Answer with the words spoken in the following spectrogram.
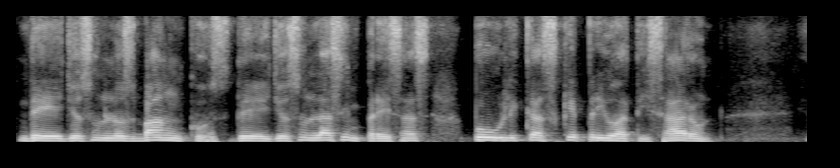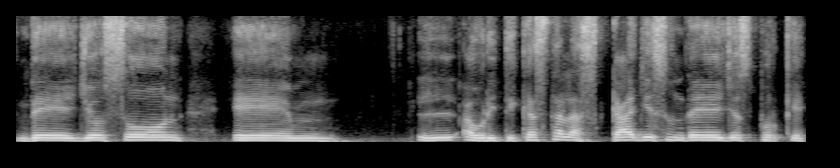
de ellos son los bancos, de ellos son las empresas públicas que privatizaron, de ellos son... Eh, ahorita hasta las calles son de ellos porque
